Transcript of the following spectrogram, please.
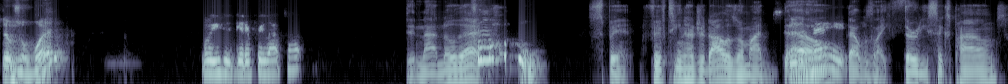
there was a what? where you could get a free laptop? Did not know that. From who? Spent fifteen hundred dollars on my Student Dell. That was like thirty six pounds.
